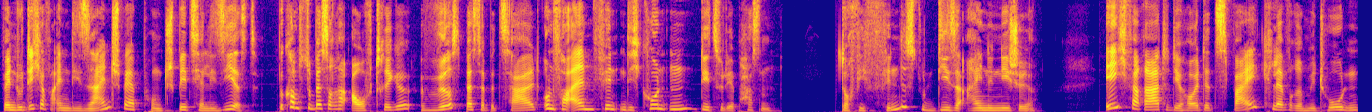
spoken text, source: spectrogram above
Wenn du dich auf einen Designschwerpunkt spezialisierst, bekommst du bessere Aufträge, wirst besser bezahlt und vor allem finden dich Kunden, die zu dir passen. Doch wie findest du diese eine Nische? Ich verrate dir heute zwei clevere Methoden,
